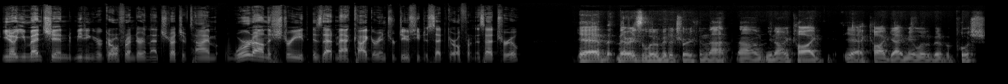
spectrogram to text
you know, you mentioned meeting your girlfriend during that stretch of time. Word on the street is that Mac Kiger introduced you to said girlfriend. Is that true? Yeah, there is a little bit of truth in that. Um, you know, Kai, yeah, Kai gave me a little bit of a push,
